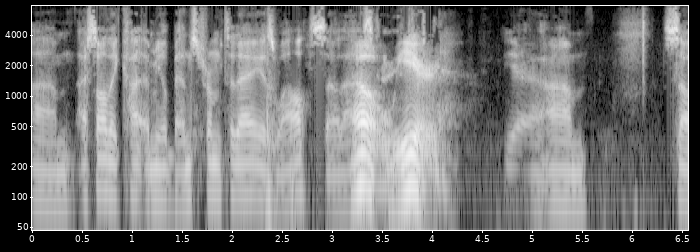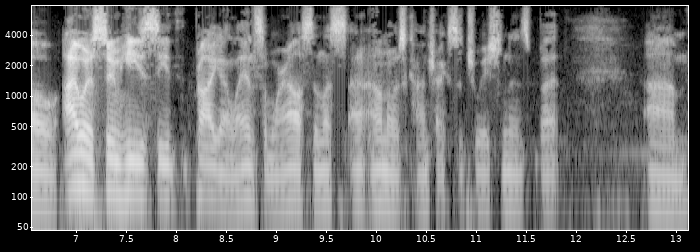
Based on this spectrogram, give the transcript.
Um, I saw they cut Emil Bemstrom today as well, so that's Oh, weird. yeah. Um, so I would assume he's, he's probably going to land somewhere else unless I don't know his contract situation is, but, um,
